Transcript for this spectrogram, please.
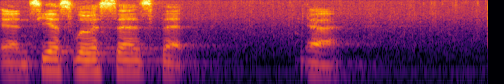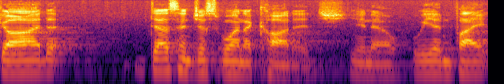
and C.S. Lewis says that uh, God doesn't just want a cottage. You know, we invite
